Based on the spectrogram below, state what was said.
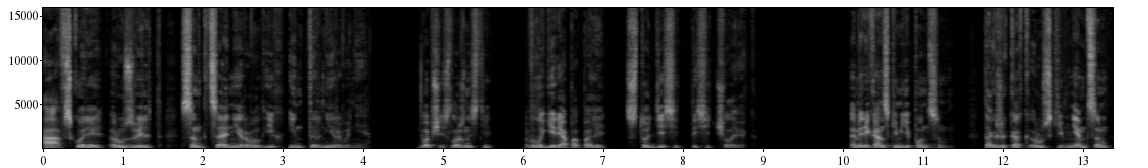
А вскоре Рузвельт санкционировал их интернирование. В общей сложности в лагеря попали 110 тысяч человек. Американским японцам, так же как русским немцам,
